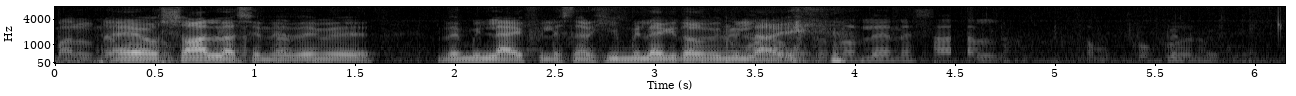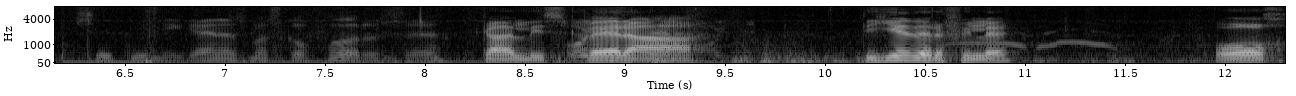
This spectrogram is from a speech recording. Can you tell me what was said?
Μάλλον Ε, ο Σάλλα είναι, δεν, με- δεν μιλάει, φίλε. Στην αρχή μιλάει και τώρα δεν μιλάει. Νομίζω τον λένε σάλα. Το μοκοφόρο. Σε κυνηγάει ένας μασκοφόρος, ε. Καλησπέρα. Τι γίνεται, ρε φίλε; Όχ,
